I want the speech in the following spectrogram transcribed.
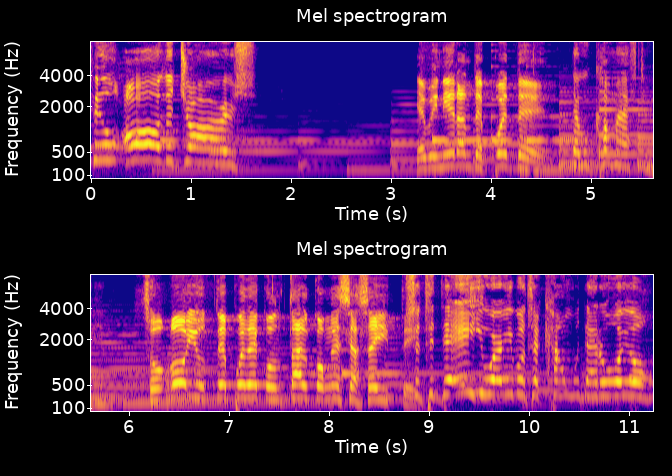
fill all the jars Que vinieran después de él. that would come after him. So, hoy usted puede contar con ese aceite. So today you are able to count with that oil.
